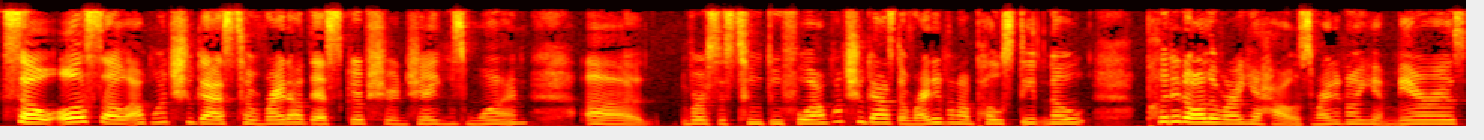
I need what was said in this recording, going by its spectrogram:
So, also, I want you guys to write out that scripture, James 1, uh, verses 2 through 4. I want you guys to write it on a post it note, put it all around your house, write it on your mirrors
